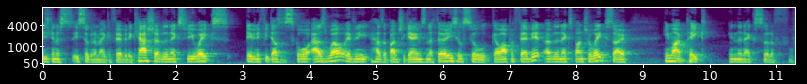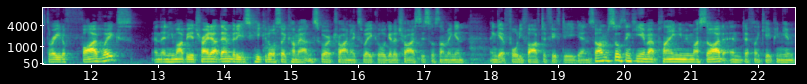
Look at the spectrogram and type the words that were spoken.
He's gonna he's still gonna make a fair bit of cash over the next few weeks. Even if he doesn't score as well, even he has a bunch of games in the 30s, he'll still go up a fair bit over the next bunch of weeks. So he might peak in the next sort of three to five weeks and then he might be a trade out then, but he's, he could also come out and score a try next week or get a try assist or something and, and get 45 to 50 again. So I'm still thinking about playing him in my side and definitely keeping him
